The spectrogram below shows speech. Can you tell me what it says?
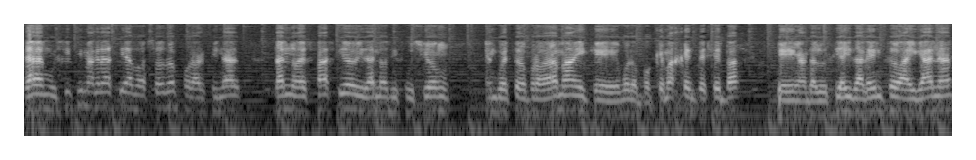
Nada, muchísimas gracias a vosotros por al final darnos espacio y darnos difusión en vuestro programa y que, bueno, pues que más gente sepa que en Andalucía hay talento, hay ganas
